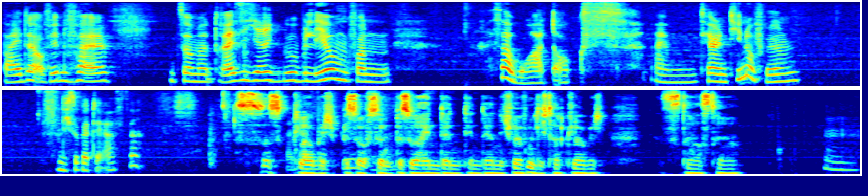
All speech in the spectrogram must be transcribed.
beide auf jeden Fall mit so einem 30-jährigen Jubiläum von Reservoir Dogs, einem Tarantino-Film. Ist das nicht sogar der erste? Das ist, glaube ich, bis auf so, bis so einen, den, den der nicht veröffentlicht hat, glaube ich. Das ist der erste, ja. Hm.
